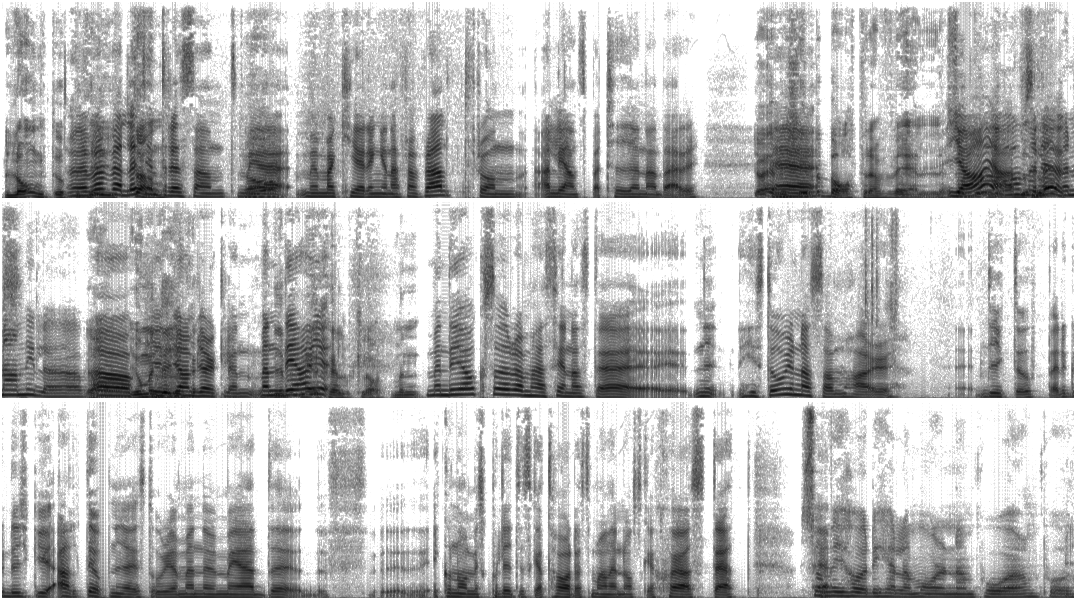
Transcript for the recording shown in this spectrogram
långt upp i Det var ytan. väldigt intressant med, Ja. med markeringarna framförallt från allianspartierna där. Ja, även Eh, Shebbe Batra väl? Ja, ja, ja, absolut. men även Annie Lööf. Ja, jo, men det Jan Björklund. Men det det, är har ju, självklart men men det är också de här senaste eh, ny, historierna som har eh, dykt upp. Det dyker ju alltid upp nya historier men nu med eh, ekonomisk-politiska talesmannen Oskar Sjöstedt. Som vi hörde hela morgonen på, på,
